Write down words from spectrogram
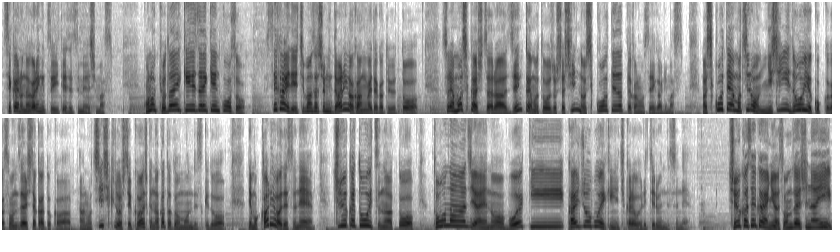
世界の流れについて説明します。この巨大経済圏構想世界で一番最初に誰が考えたかというとそれはもしかしたら前回も登場した真の始皇帝だった可能性があります、まあ、始皇帝はもちろん西にどういう国家が存在したかとかはあの知識として詳しくなかったと思うんですけどでも彼はですね中華統一の後東南アジアへの貿易海上貿易に力を入れてるんですね中華世界には存在しない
